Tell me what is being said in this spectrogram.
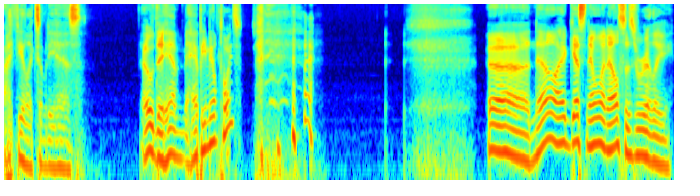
I feel like somebody has. Oh, they have Happy Meal toys? Uh, no, I guess no one else is really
